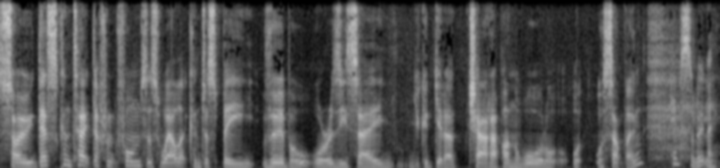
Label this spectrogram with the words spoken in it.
So this can take different forms as well. It can just be verbal, or as you say, you could get a chart up on the wall or, or, or something. Absolutely.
